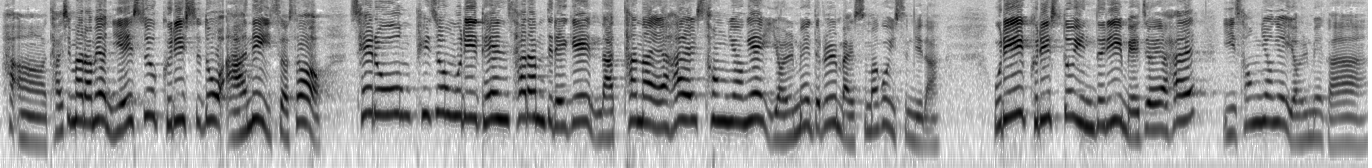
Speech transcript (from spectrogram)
하- 어, 다시 말하면 예수 그리스도 안에 있어서 새로운 피조물이 된 사람들에게 나타나야 할 성령의 열매들을 말씀하고 있습니다. 우리 그리스도인들이 맺어야 할 이 성령의 열매가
